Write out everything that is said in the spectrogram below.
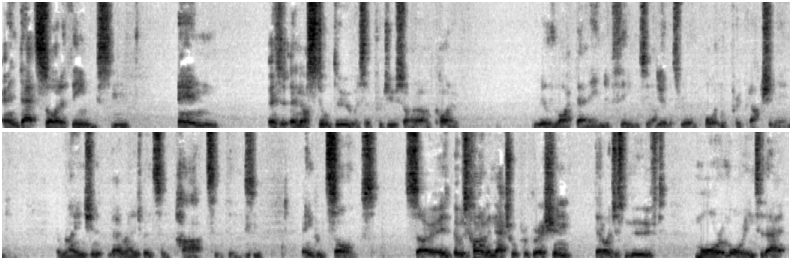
and that side of things, Mhm. and as a, and I still do as a producer. I, I'm kind of really like that end of things. You know, I Yeah. think it's really important the pre-production end and arranging arrangements and parts and things Mhm. and good songs. So it, it was kind of a natural progression Mm. that I just moved more and more into that.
